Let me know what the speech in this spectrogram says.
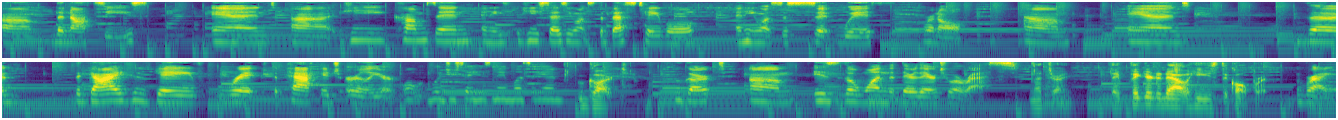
um, the Nazis. And uh, he comes in, and he he says he wants the best table, and he wants to sit with Renault. Um, and the the guy who gave Rick the package earlier, what would you say his name was again? Ugart. Ugart um, is the one that they're there to arrest. That's right. They figured it out. He's the culprit. Right.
